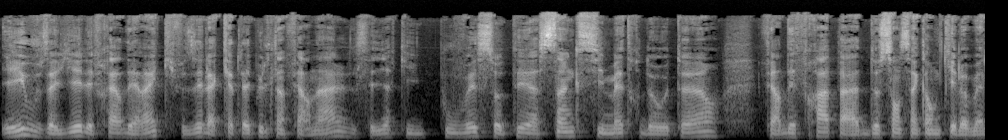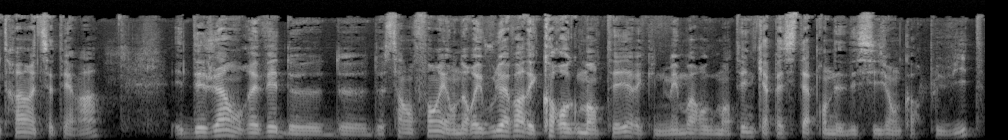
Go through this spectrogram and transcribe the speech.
Et vous aviez les frères Derek qui faisaient la catapulte infernale, c'est-à-dire qu'ils pouvaient sauter à 5-6 mètres de hauteur, faire des frappes à 250 km heure, etc. Et déjà, on rêvait de, de, de ça enfant et on aurait voulu avoir des corps augmentés, avec une mémoire augmentée, une capacité à prendre des décisions encore plus vite.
